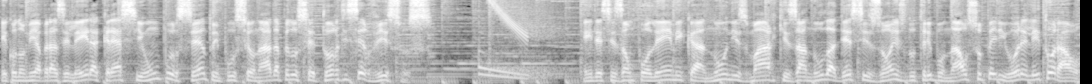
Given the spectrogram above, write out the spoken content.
Economia brasileira cresce 1% impulsionada pelo setor de serviços. Em decisão polêmica, Nunes Marques anula decisões do Tribunal Superior Eleitoral.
